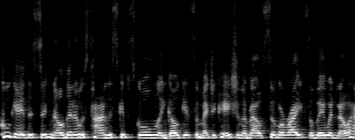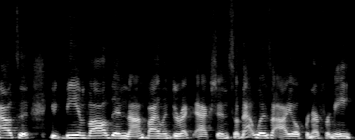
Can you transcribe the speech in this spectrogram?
who gave the signal that it was time to skip school and go get some education about civil rights so they would know how to be involved in nonviolent direct action. So that was an eye opener for me.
